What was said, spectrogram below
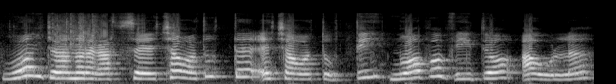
Buongiorno ragazze, ciao a tutte e ciao a tutti, nuovo video haul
